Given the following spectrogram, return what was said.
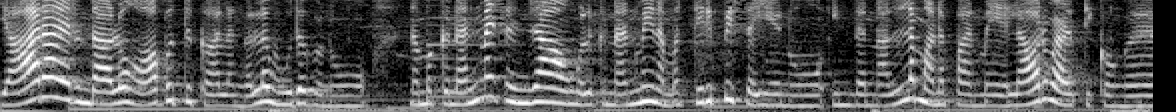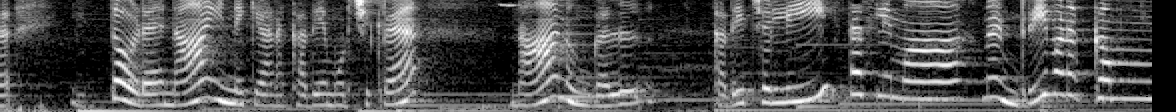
யாராக இருந்தாலும் ஆபத்து காலங்களில் உதவணும். நமக்கு நன்மை செஞ்சால் அவங்களுக்கு நன்மை நம்ம திருப்பி செய்யணும். இந்த நல்ல மனப்பான்மை எல்லாரும் வளர்த்திக்கோங்க. இத்தோட நான் இன்னைக்கான கதையை முடிச்சுக்கிறேன். நான் உங்கள் கதை சொல்லி தஸ்லிமா. நன்றி வணக்கம்.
